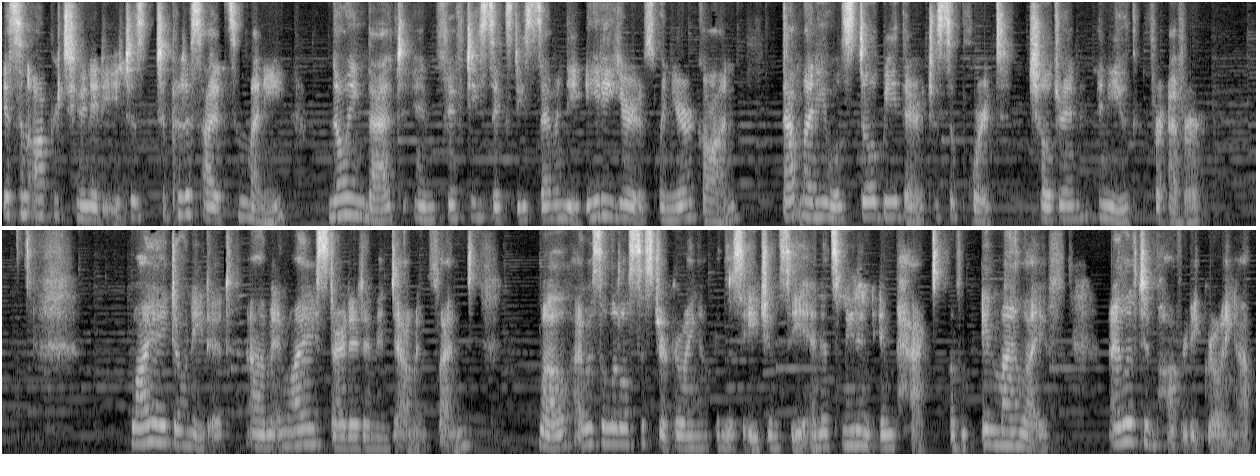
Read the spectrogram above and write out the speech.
it's an opportunity to, to put aside some money, knowing that in 50, 60, 70, 80 years when you're gone, that money will still be there to support children and youth forever why I donated um, and why I started an endowment fund. Well, I was a little sister growing up in this agency, and it's made an impact of, in my life. I lived in poverty growing up.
